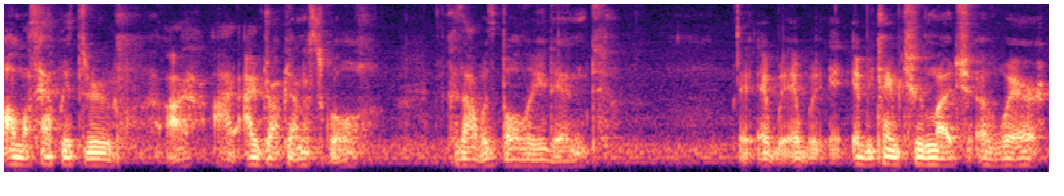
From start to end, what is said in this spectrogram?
almost halfway through, I, I, I dropped out of school because I was bullied, and it, it, it, it became too much of where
